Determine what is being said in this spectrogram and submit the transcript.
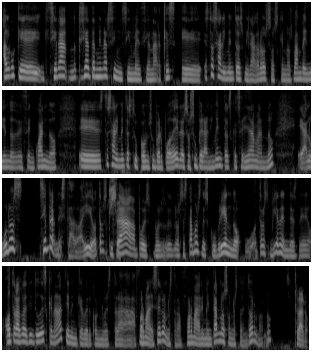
algo que quisiera, no quisiera terminar sin, sin mencionar, que es eh, estos alimentos milagrosos que nos van vendiendo de vez en cuando, eh, estos alimentos con superpoderes o superalimentos que se llaman, ¿no? algunos siempre han estado ahí, otros quizá pues, pues los estamos descubriendo, otros vienen desde otras latitudes que nada tienen que ver con nuestra forma de ser o nuestra forma de alimentarnos o nuestro entorno, ¿no? Claro.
